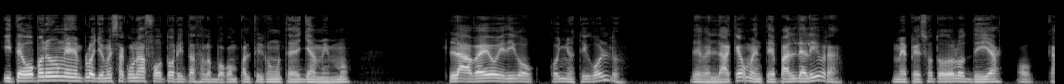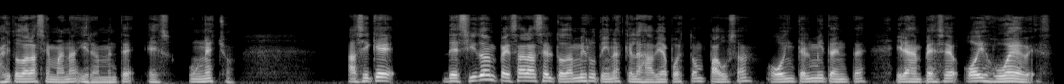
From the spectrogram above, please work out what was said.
Y te voy a poner un ejemplo, yo me saco una foto ahorita, se los voy a compartir con ustedes ya mismo. La veo y digo, coño, estoy gordo. De verdad que aumenté un par de libras. Me peso todos los días o casi toda la semana y realmente es un hecho. Así que decido empezar a hacer todas mis rutinas que las había puesto en pausa o intermitente y las empecé hoy jueves.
